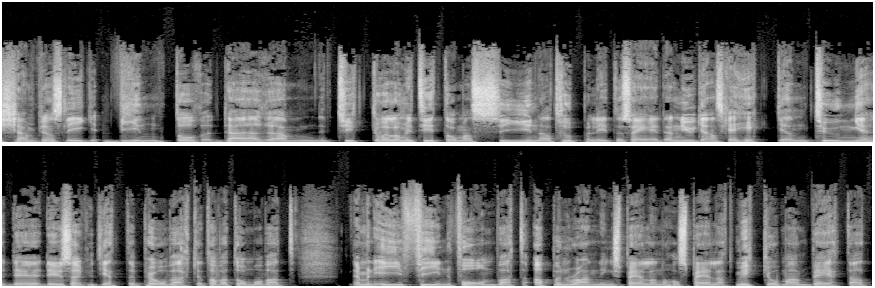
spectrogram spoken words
Champions League-vinter. Där um, tycker väl om vi tittar, om man synar truppen lite så är den ju ganska Häcken-tung. Det, det är ju säkert jättepåverkat av att de har varit ja, men i fin form, att up and running. Spelarna har spelat mycket och man vet att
